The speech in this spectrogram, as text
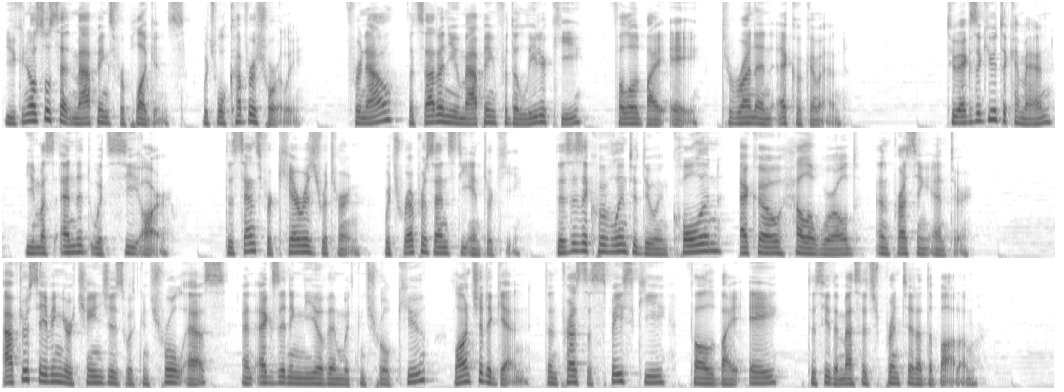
You can also set mappings for plugins, which we'll cover shortly. For now, let's add a new mapping for the leader key, followed by A, to run an echo command. To execute the command, you must end it with CR. This stands for carriage return, which represents the enter key. This is equivalent to doing colon, echo, hello world, and pressing enter. After saving your changes with Ctrl S and exiting NeoVim with Ctrl Q, launch it again, then press the space key followed by A to see the message printed at the bottom.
